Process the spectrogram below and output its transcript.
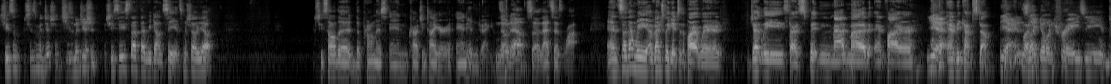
She's a she's a magician. She's a magician. She sees stuff that we don't see. It's Michelle Yeoh. She saw the the promise in Crouching Tiger and Hidden Dragons. No doubt. So that says a lot. And so then we eventually get to the part where Jet Li starts spitting mad mud and fire Yeah. and becomes stone. Yeah, and it's Like- like going crazy. And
